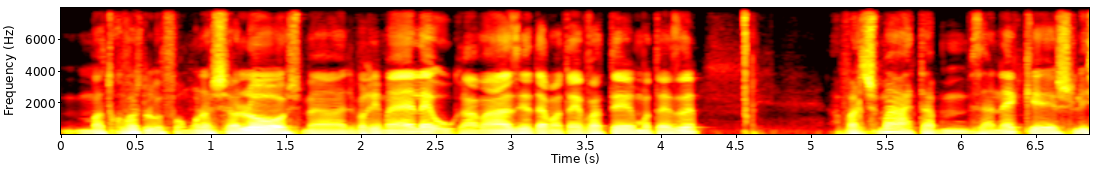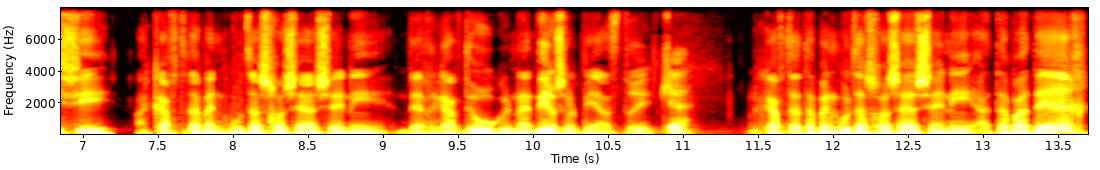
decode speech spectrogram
מהתקופה שלו בפורמולה 3, מהדברים האלה, הוא גם אז ידע מתי לוותר, מתי זה. אבל שמע, אתה מזנק אה, שלישי, עקפת את הבן קבוצה שלך שהיה שני, דרך אגב, דירוג נדיר של פיאסטרי, כן, עקפת את הבן קבוצה שלך שהיה שני, אתה בדרך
